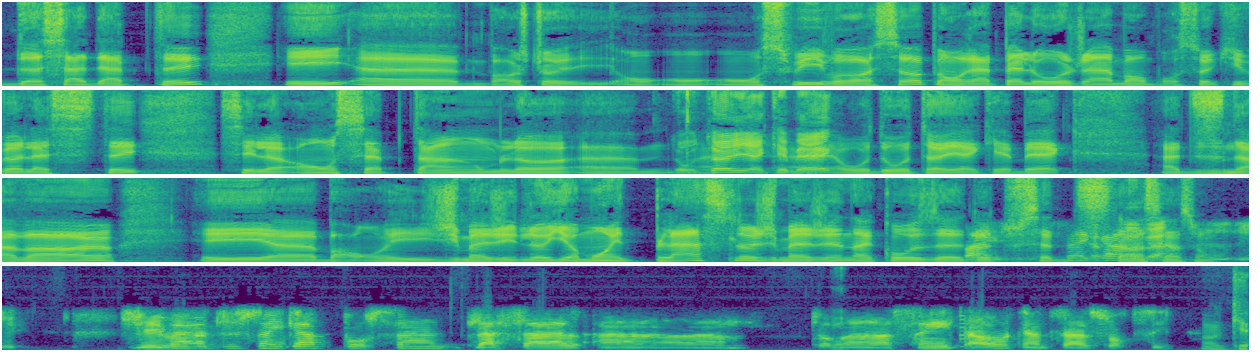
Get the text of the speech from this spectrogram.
de s'adapter. Et euh, bon, je te- on, on- on suivra ça. Puis on rappelle aux gens, bon, pour ceux qui veulent assister, c'est le 11 septembre là, euh, D'Auteuil à Québec. au d'Auteuil à Québec à 19h. Et euh, bon, j'imagine, là, il y a moins de place, là, j'imagine, à cause de, de Ben, toute cette 50, distanciation. j'ai- vendu 50% de la salle en, comme en 5 heures quand ça a sorti. OK.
